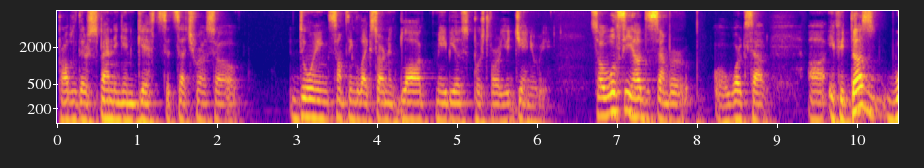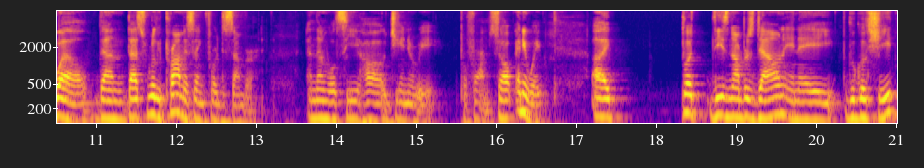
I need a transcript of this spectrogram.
probably they're spending in gifts, etc. So doing something like starting a blog maybe is pushed for January. So we'll see how December uh, works out. Uh, if it does well, then that's really promising for December. And then we'll see how January perform. So anyway, I put these numbers down in a Google Sheet,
